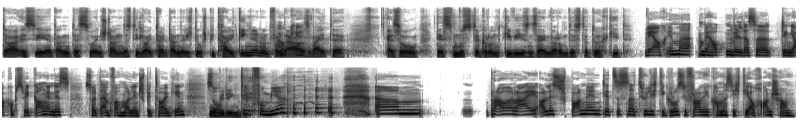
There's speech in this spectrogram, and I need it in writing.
da ist eher dann das so entstanden, dass die Leute halt dann Richtung Spital gingen und von okay. da aus weiter. Also das muss der Grund gewesen sein, warum das da durchgeht. Wer auch immer behaupten will, dass er den Jakobsweg gegangen ist, sollte einfach mal ins Spital gehen. So, Unbedingt. Tipp von mir. ähm, Brauerei, alles spannend. Jetzt ist natürlich die große Frage, kann man sich die auch anschauen?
